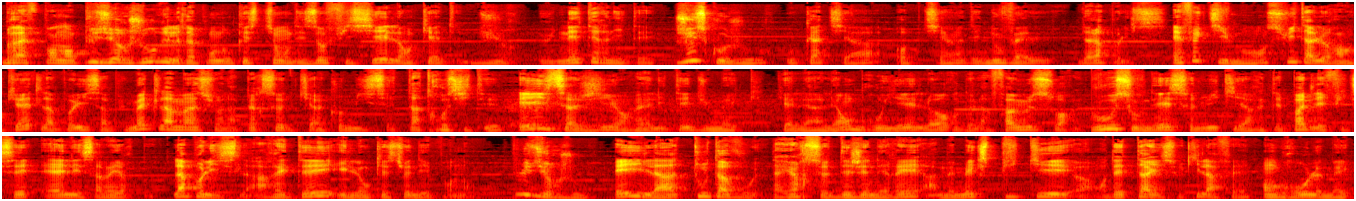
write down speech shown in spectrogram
Bref, pendant plusieurs jours, ils répondent aux questions des officiers, l'enquête dure une éternité, jusqu'au jour où Katia obtient des nouvelles de la police. Effectivement, suite à leur enquête, la police a pu mettre la main sur la personne qui a commis cette atrocité, et il s'agit en réalité du mec qu'elle est allée embrouiller lors de la fameuse soirée. Vous vous souvenez, celui qui arrêtait pas de les fixer, elle et sa meilleure pote. La police l'a arrêté, ils l'ont questionné pendant plusieurs jours. Et il a tout avoué. D'ailleurs, ce dégénéré a même expliqué euh, en détail ce qu'il a fait. En gros, le mec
